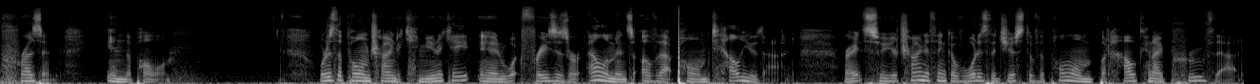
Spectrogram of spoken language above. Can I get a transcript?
present in the poem. What is the poem trying to communicate, and what phrases or elements of that poem tell you that? Right? So you're trying to think of what is the gist of the poem, but how can I prove that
